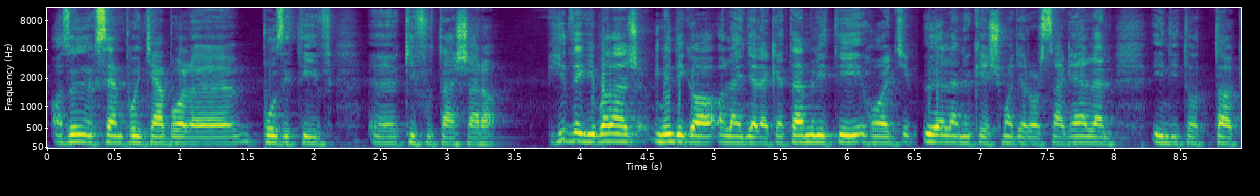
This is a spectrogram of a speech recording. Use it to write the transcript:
az önök szempontjából pozitív kifutására Hidvégi Balázs mindig a, a lengyeleket említi, hogy ő ellenük és Magyarország ellen indítottak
